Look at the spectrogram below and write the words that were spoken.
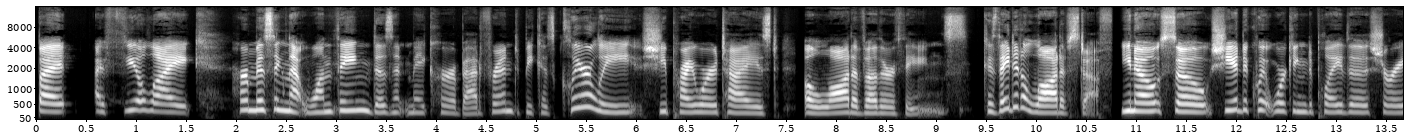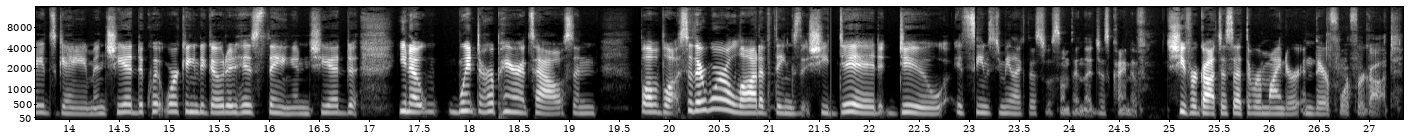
but i feel like her missing that one thing doesn't make her a bad friend because clearly she prioritized a lot of other things because they did a lot of stuff you know? So she had to quit working to play the charades game and she had to quit working to go to his thing and she had to you know went to her parents house and blah blah blah. So there were a lot of things that she did do. It seems to me like this was something that just kind of she forgot to set the reminder and therefore forgot.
